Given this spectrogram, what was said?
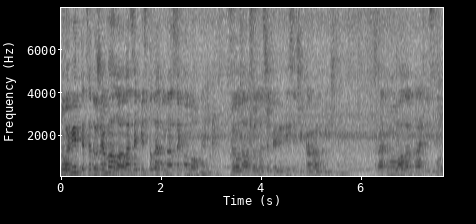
Ну, повірте, це дуже мало, але цей пістолет у нас економний. Всього за 4 тисячі КВЛПшний. Тому валимо третій слой.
